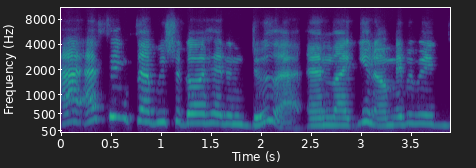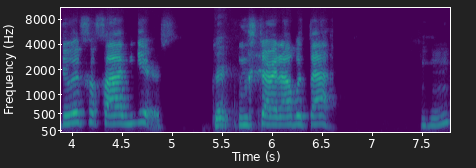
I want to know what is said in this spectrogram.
I, I think that we should go ahead and do that. And like, you know, maybe we do it for five years. Great. We start out with that. Mhm.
